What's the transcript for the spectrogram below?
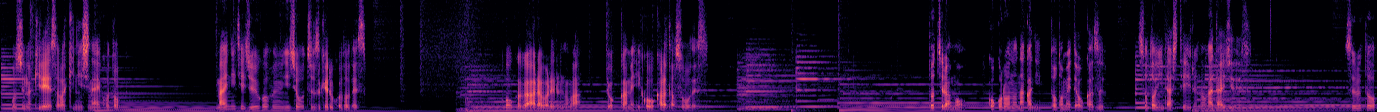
文字の綺麗さは気にしないこと。毎日15分以上続けることです。効果が現れるのは4日目以降からだそうです。どちらも心の中に留めておかず、外に出しているのが大事です。すると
